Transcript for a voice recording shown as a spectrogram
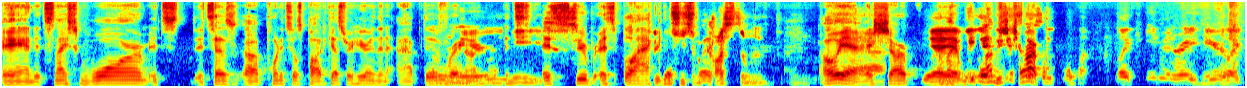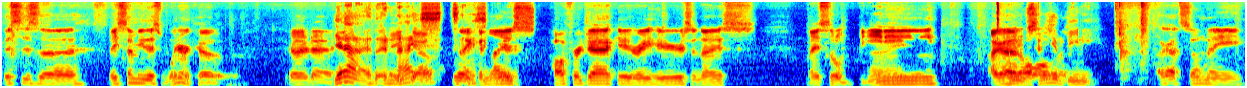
and it's nice and warm. It's it says uh Ponytails podcast right here and then Aptive Oh, right here. It's, it's super it's black. We got you some custom. Oh yeah, it's sharp. Yeah, I'm yeah. like, We, "Dude, we get sharp. like, like even right here, like this is uh they sent me this winter coat the other day. Yeah, they're There you go. nice. It's like nice a gear. nice puffer jacket right here is a nice, nice little beanie. I got Oh, send me a beanie. I got so many,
